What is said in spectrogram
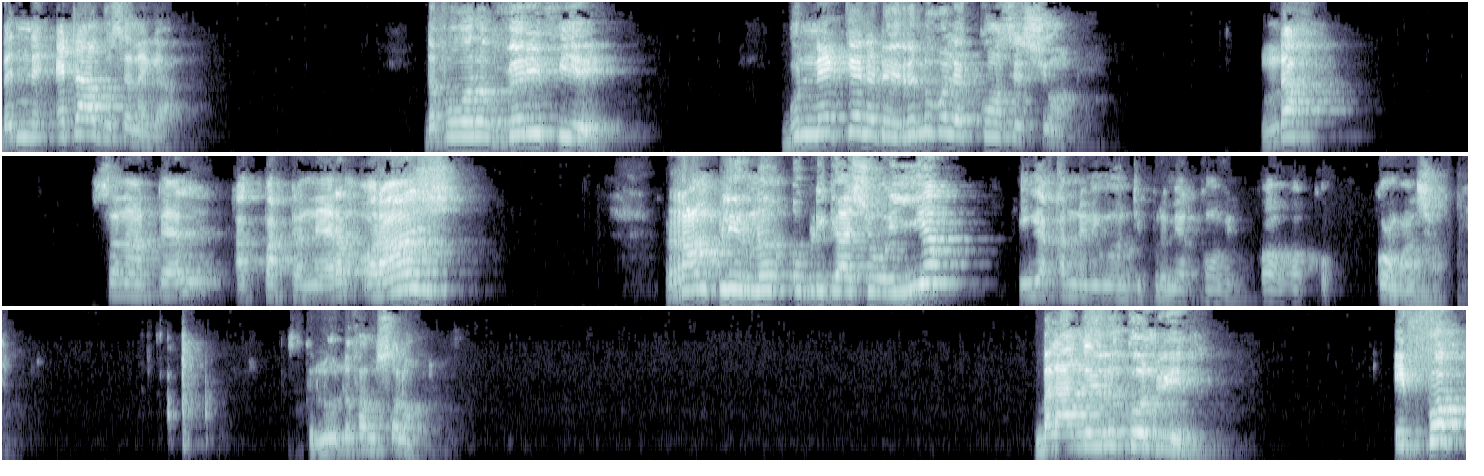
dañ ne état bu Sénégal dafa war a vérifier bu nekkee ne day renouveler concession bi ndax Sonatel ak partenaire am Orange remplir na obligation yépp yi nga xam ne mi ngi woon ci première convi- con- con- convention bi parce que loolu dafa am solo balaa ngay reconduire il faut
